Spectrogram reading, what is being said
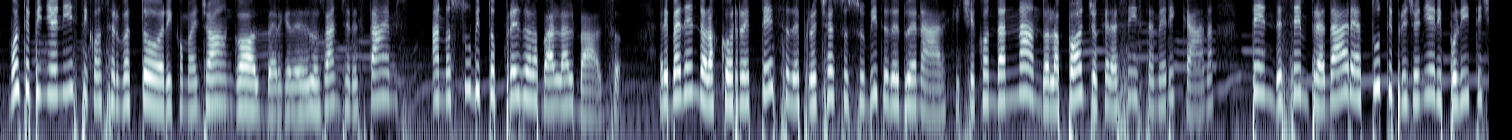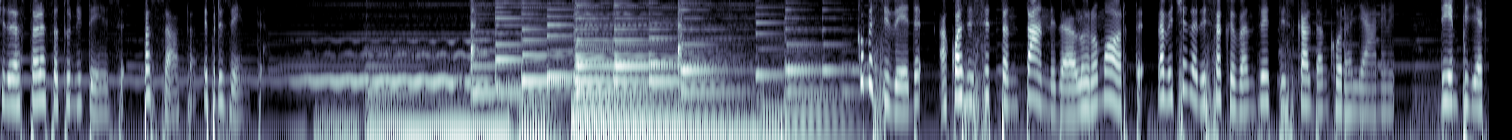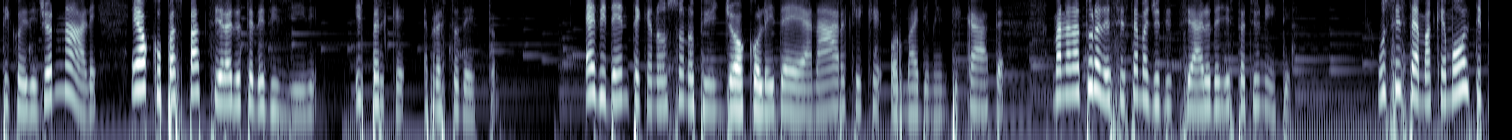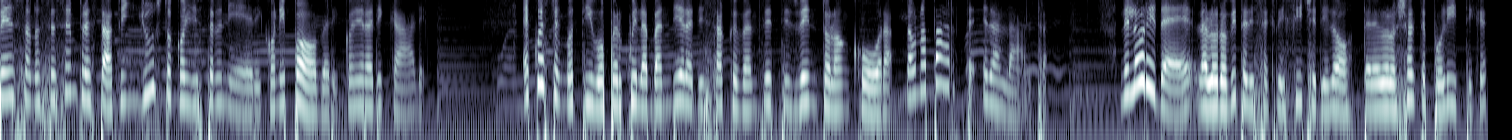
Molti opinionisti conservatori come John Goldberg del Los Angeles Times hanno subito preso la balla al balzo, ribadendo la correttezza del processo subito dai due anarchici e condannando l'appoggio che la sinistra americana tende sempre a dare a tutti i prigionieri politici della storia statunitense, passata e presente. Come si vede, a quasi 70 anni dalla loro morte, la vicenda di Sacco e Vanzetti scalda ancora gli animi, riempie gli articoli di giornali e occupa spazi radiotelevisivi. Il perché è presto detto. È evidente che non sono più in gioco le idee anarchiche, ormai dimenticate, ma la natura del sistema giudiziario degli Stati Uniti. Un sistema che molti pensano sia sempre stato ingiusto con gli stranieri, con i poveri, con i radicali. È questo il motivo per cui la bandiera di Sacco e Vanzetti sventola ancora, da una parte e dall'altra. Le loro idee, la loro vita di sacrifici e di lotte, le loro scelte politiche,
